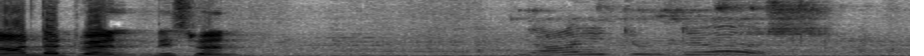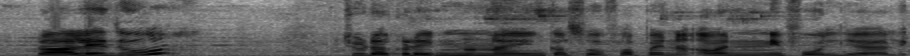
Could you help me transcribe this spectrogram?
not that one this one రాలేదు. చూడు అక్కడ ఎన్ని ఉన్నాయి ఇంకా సోఫా పైన అవన్నీ ఫోల్డ్ చేయాలి.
